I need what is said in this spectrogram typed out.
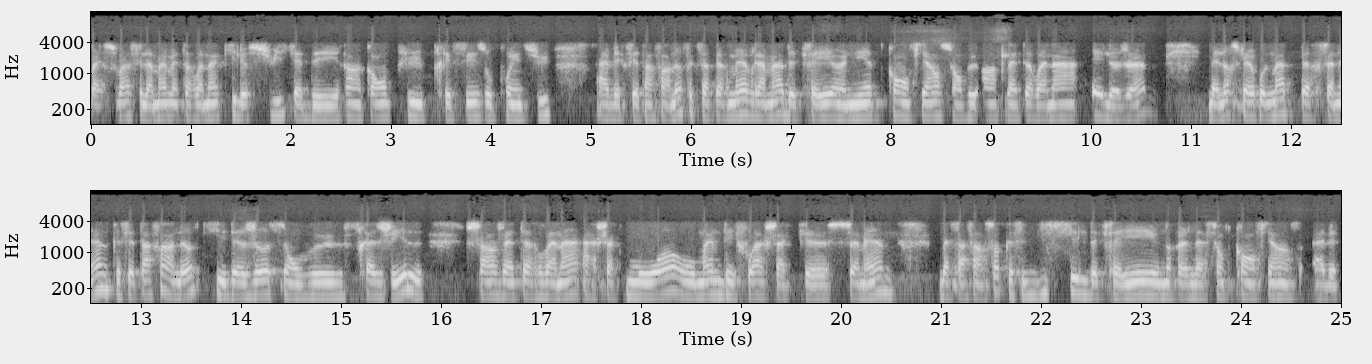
ben, souvent c'est le même intervenant qui le suit, qui a des rencontres plus précises au pointu avec cet enfant-là. Fait que ça permet vraiment de créer un lien de confiance, si on veut, entre l'intervenant et le jeune. Mais lorsqu'il y a un roulement personnel, que cet enfant-là, qui est déjà, si on veut, fragile, change d'intervenant à chaque mois ou même des fois à chaque euh, semaine, ben, ça fait en sorte que c'est difficile de créer une relation de confiance avec,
